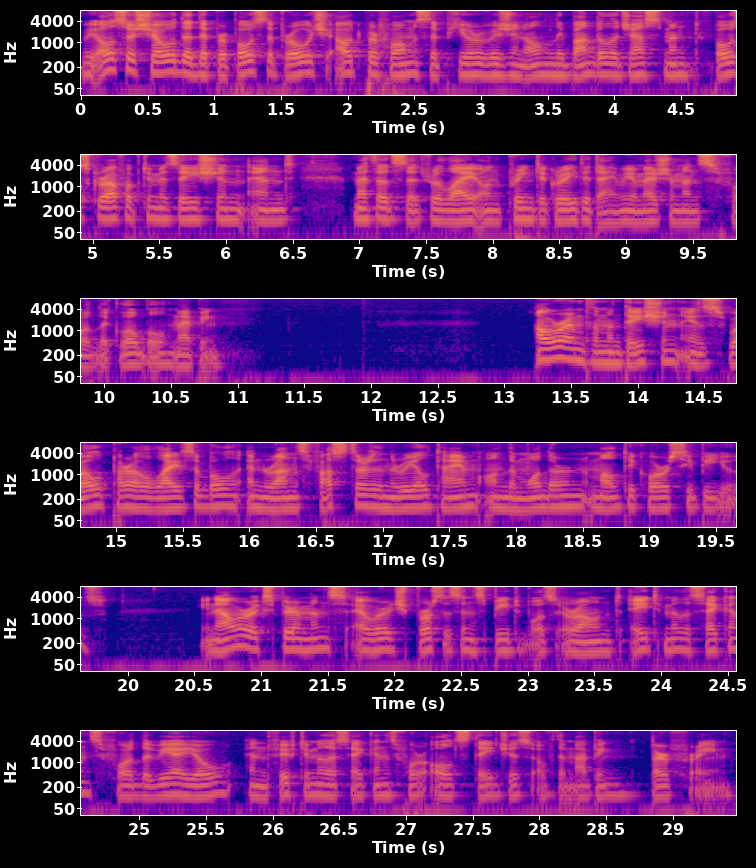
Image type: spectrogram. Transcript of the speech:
We also show that the proposed approach outperforms the pure vision only bundle adjustment, pose-graph optimization, and methods that rely on pre-integrated IMU measurements for the global mapping. Our implementation is well parallelizable and runs faster than real time on the modern multi-core CPUs. In our experiments, average processing speed was around 8 milliseconds for the VIO and 50 milliseconds for all stages of the mapping per frame.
